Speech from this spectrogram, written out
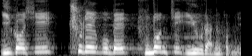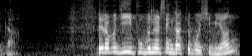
이것이 출애굽의 두 번째 이유라는 겁니다. 여러분 이 부분을 생각해 보시면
